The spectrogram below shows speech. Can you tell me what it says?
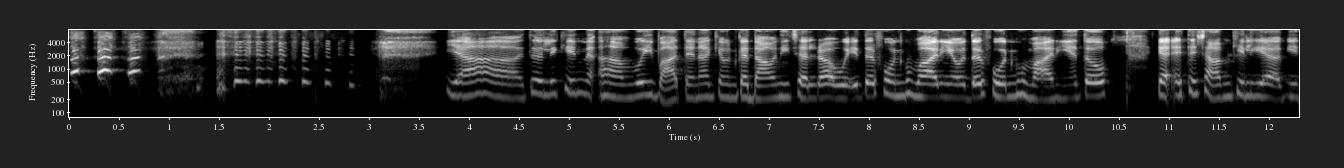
یا تو لیکن ہاں، وہی بات ہے نا کہ ان کا داؤ نہیں چل رہا، وہ ادھر فون گھما رہی ہیں، ادھر فون گھما رہی ہیں، تو یا احتشام کے لیے اب یہ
